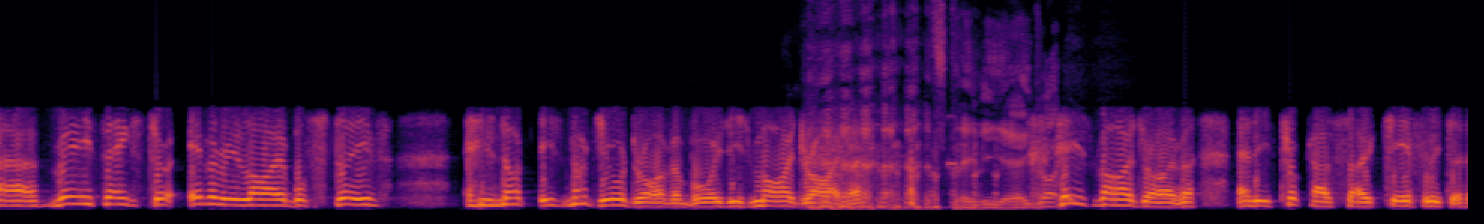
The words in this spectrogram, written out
Uh, many thanks to ever reliable Steve. He's not he's not your driver, boys. He's my driver. Stevie, yeah. He's right. he's my driver, and he took us so carefully to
